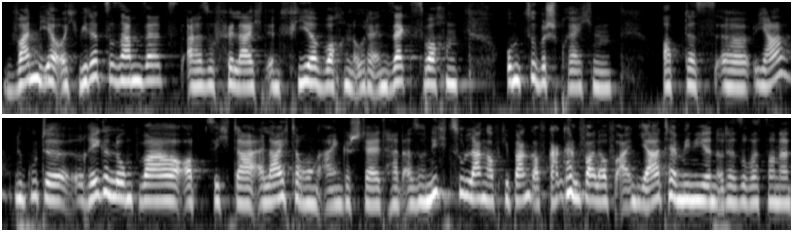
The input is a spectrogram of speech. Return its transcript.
wann ihr euch wieder zusammensetzt, also vielleicht in vier Wochen oder in sechs Wochen, um zu besprechen, ob das äh, ja eine gute Regelung war, ob sich da Erleichterung eingestellt hat. Also nicht zu lang auf die Bank, auf gar keinen Fall auf ein Jahr terminieren oder sowas, sondern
